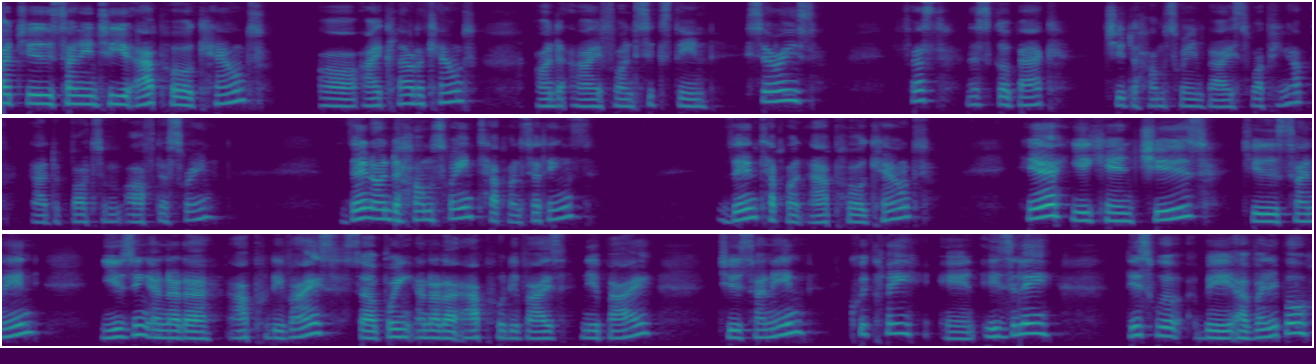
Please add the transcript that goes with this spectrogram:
How to sign into your Apple account or iCloud account on the iPhone 16 series. First, let's go back to the home screen by swiping up at the bottom of the screen. Then on the home screen, tap on settings. Then tap on Apple account. Here you can choose to sign in using another Apple device. So bring another Apple device nearby to sign in quickly and easily. This will be available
